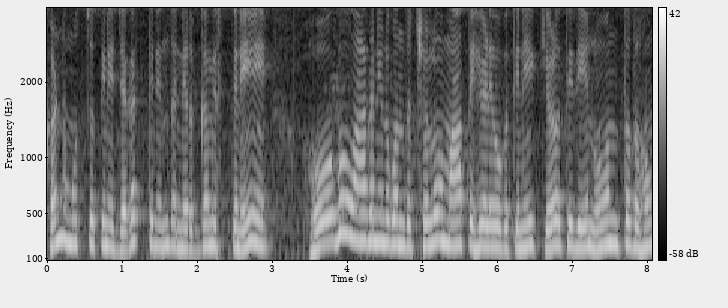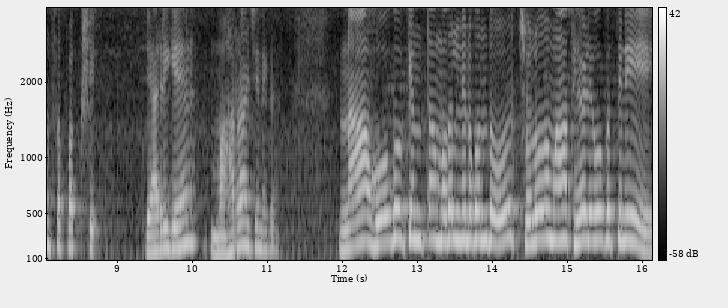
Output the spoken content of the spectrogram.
ಕಣ್ಣು ಮುಚ್ಚುತ್ತೀನಿ, ಜಗತ್ತಿನಿಂದ ನಿರ್ಗಮಿಸ್ತೀನಿ. ಹೋಗುವಾಗ ನಿನಗೊಂದು ಚಲೋ ಮಾತು ಹೇಳಿ ಹೋಗುತ್ತೀನಿ ಕೇಳ್ತಿದ್ದೀನೋ ಅಂಥದ್ದು ಹಂಸ ಪಕ್ಷಿ. ಯಾರಿಗೆ? ಮಹಾರಾಜನಿಗೆ. ನಾ ಹೋಗೋಕ್ಕಿಂತ ಮೊದಲು ನಿನಗೊಂದು ಚಲೋ ಮಾತು ಹೇಳಿ ಹೋಗುತ್ತೀನಿ.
